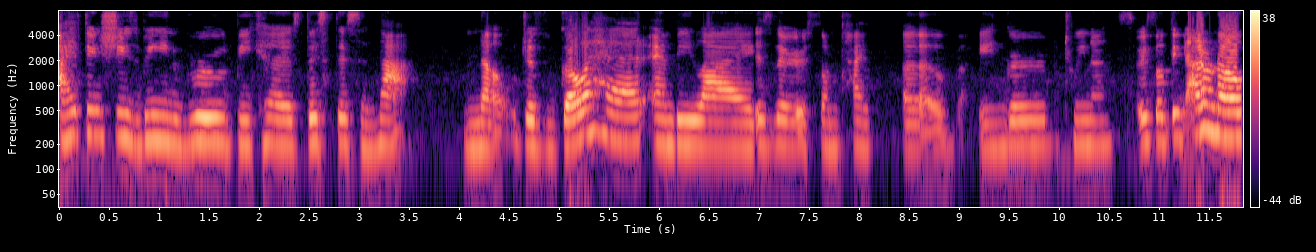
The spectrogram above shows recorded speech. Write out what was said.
I think she's being rude because this, this, and that. No, just go ahead and be like, is there some type of anger between us or something? I don't know.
